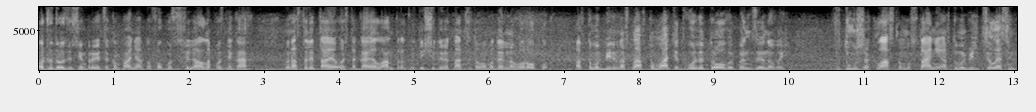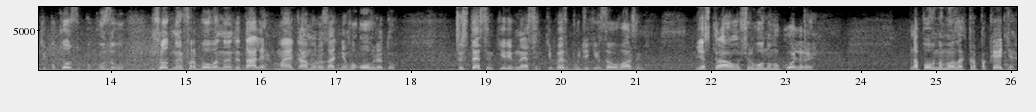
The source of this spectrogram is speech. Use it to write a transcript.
Отже, друзі, всім привіт! Це компанія Автофокус, філіал на Позняках. До нас залітає ось така Елантра 2019 модельного року. Автомобіль у нас на автоматі, 2-літровий, бензиновий, в дуже класному стані. Автомобіль цілесенький по кузову, жодної фарбованої деталі, має камеру заднього огляду, чистесенький, рівнесенький, без будь-яких зауважень. В яскравому червоному кольорі, на повному електропакеті.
